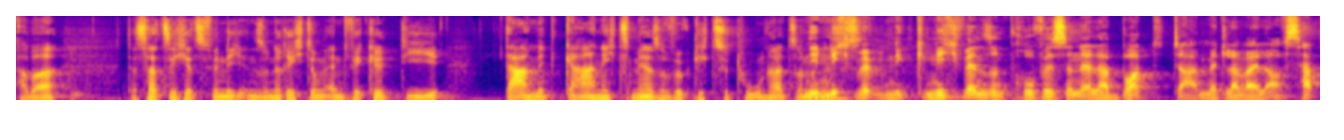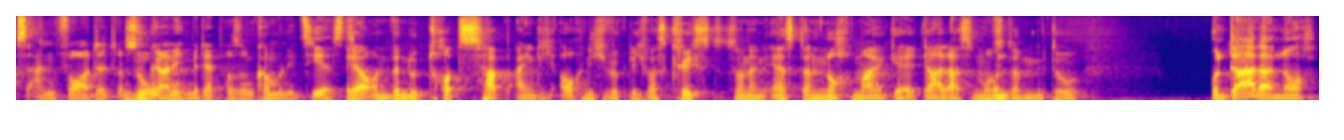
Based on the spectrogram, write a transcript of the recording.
Aber das hat sich jetzt, finde ich, in so eine Richtung entwickelt, die damit gar nichts mehr so wirklich zu tun hat. Nee, Sondern wenn- nicht, nicht, wenn so ein professioneller Bot da mittlerweile auf Subs antwortet und So. du gar nicht mit der Person kommunizierst. ja, und wenn du trotz Sub eigentlich auch nicht wirklich was kriegst, sondern erst dann nochmal Geld dalassen musst, damit du Und da dann noch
